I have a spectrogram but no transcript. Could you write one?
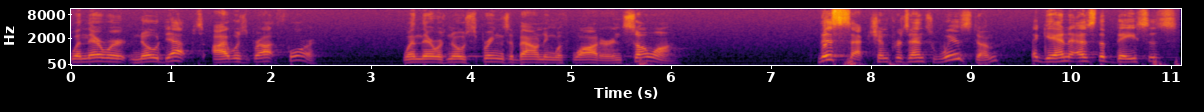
When there were no depths, I was brought forth. When there was no springs abounding with water, and so on. This section presents wisdom, again, as the basis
